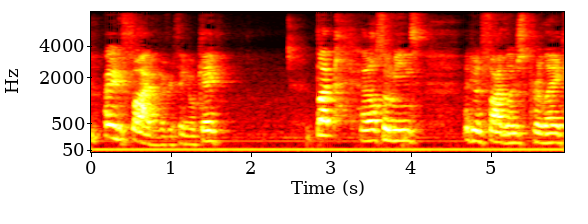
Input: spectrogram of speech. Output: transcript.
I'm gonna do five of everything, okay? But that also means I'm doing five lunges per leg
